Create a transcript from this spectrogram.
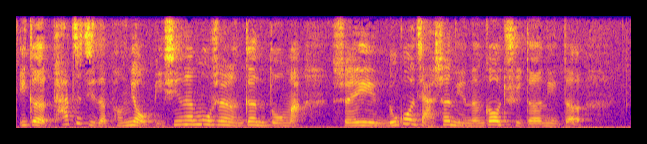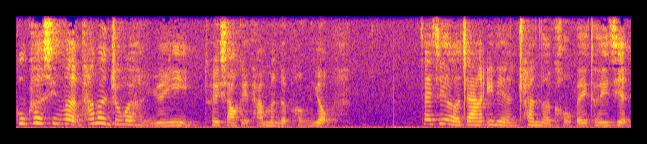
一个他自己的朋友，比信任陌生人更多嘛。所以，如果假设你能够取得你的顾客信任，他们就会很愿意推销给他们的朋友。再借由这样一连串的口碑推荐，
